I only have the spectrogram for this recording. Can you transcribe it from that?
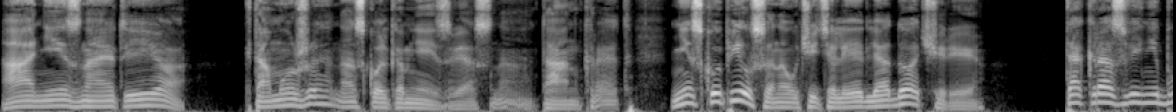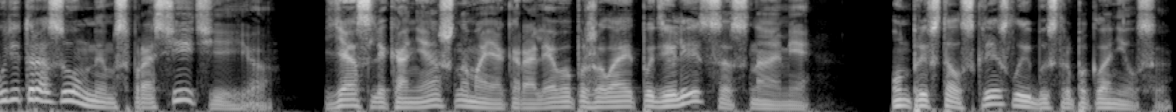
а они знают ее». К тому же, насколько мне известно, Танкред не скупился на учителей для дочери. Так разве не будет разумным спросить ее? Если, конечно, моя королева пожелает поделиться с нами». Он привстал с кресла и быстро поклонился.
